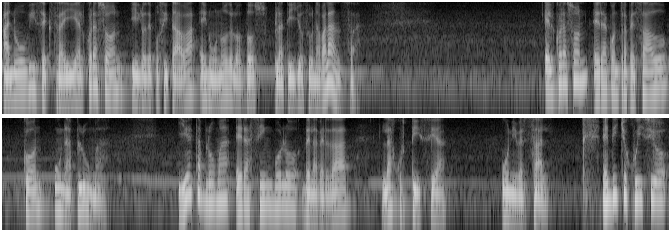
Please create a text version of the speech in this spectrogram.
Anubis extraía el corazón y lo depositaba en uno de los dos platillos de una balanza. El corazón era contrapesado con una pluma, y esta pluma era símbolo de la verdad la justicia universal. En dicho juicio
